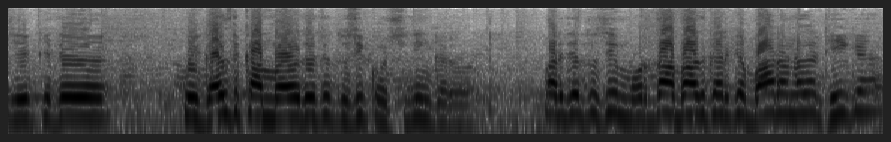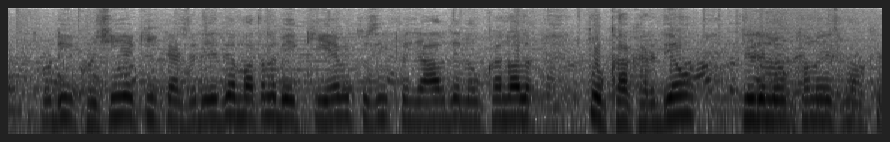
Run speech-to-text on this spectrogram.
ਜੇ ਕਿਤੇ ਕੋਈ ਗਲਤ ਕੰਮ ਹੈ ਉਹਦੇ ਤੇ ਤੁਸੀਂ ਕੁਐਸਚਨਿੰਗ ਕਰੋ। ਪਰ ਜੇ ਤੁਸੀਂ ਮੁਰਦਾਬਾਦ ਕਰਕੇ ਬਾਹਰ ਆਉਣਾ ਤਾਂ ਠੀਕ ਹੈ। ਤੁਹਾਡੀ ਖੁਸ਼ੀ ਹੈ ਕੀ ਕਹਿ ਸਕਦੇ ਇਹਦਾ ਮਤਲਬ ਇੱਕ ਹੀ ਹੈ ਵੀ ਤੁਸੀਂ ਪੰਜਾਬ ਦੇ ਲੋਕਾਂ ਨਾਲ ਧੋਖਾ ਕਰਦੇ ਹੋ, ਜਿਹੜੇ ਲੋਕ ਤੁਹਾਨੂੰ ਇਸ ਮੌਕੇ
